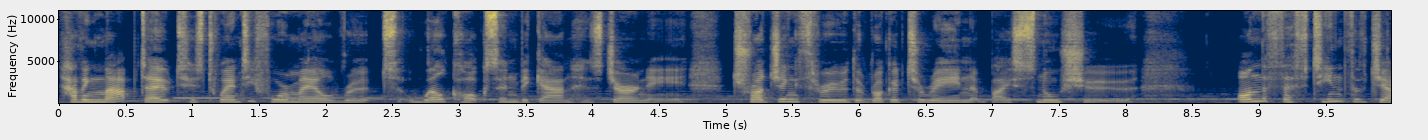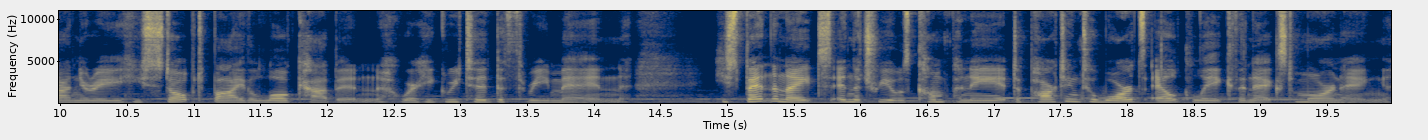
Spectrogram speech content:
Having mapped out his 24 mile route, Wilcoxon began his journey, trudging through the rugged terrain by snowshoe. On the 15th of January, he stopped by the log cabin, where he greeted the three men. He spent the night in the trio's company, departing towards Elk Lake the next morning.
